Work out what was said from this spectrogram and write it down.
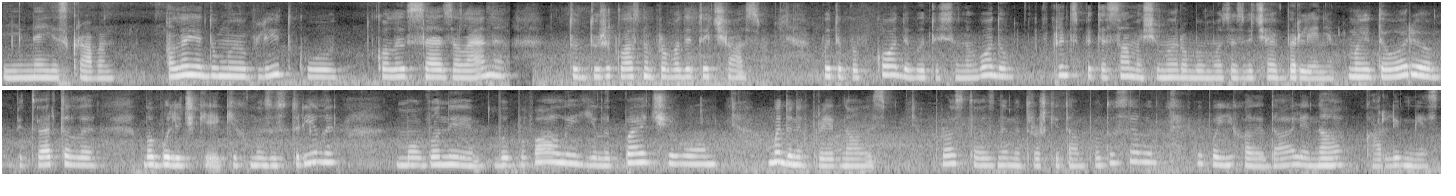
і не яскравим. Але я думаю, влітку, коли все зелене, тут дуже класно проводити час, пити пивко, дивитися на воду. В принципі, те саме, що ми робимо зазвичай в Берліні. Мою теорію підтвердили бабулечки, яких ми зустріли. Вони випивали, їли печиво. Ми до них приєднались. Просто з ними трошки там потусили і поїхали далі на Карлів міст.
